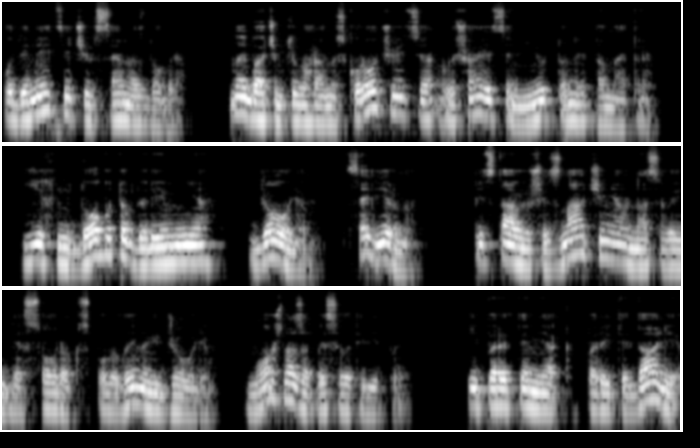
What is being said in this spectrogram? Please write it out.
одиниці, чи все в нас добре. Ми бачимо, кілограми скорочуються, лишаються ньютони та метри. Їхній добуток дорівнює джоулям. Все вірно. Підставивши значення, у нас вийде 40,5 джоулів. Можна записувати відповідь. І перед тим, як перейти далі,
